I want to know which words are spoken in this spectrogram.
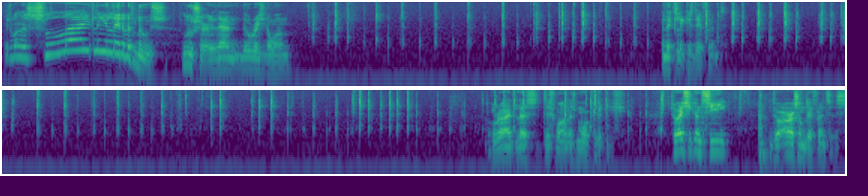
this one is slightly a little bit loose, looser than the original one. And the click is different. Alright, let's, this one is more clickish. So as you can see, there are some differences.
